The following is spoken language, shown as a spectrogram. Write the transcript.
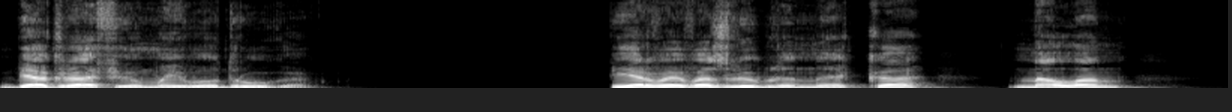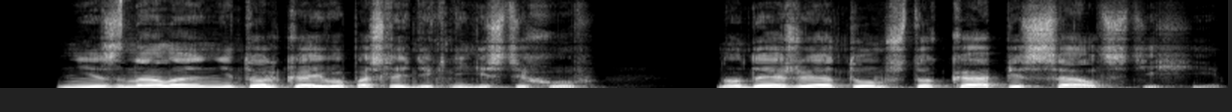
биографию моего друга. Первая возлюбленная К, Налан, не знала не только о его последней книге стихов, но даже о том, что К писал стихи.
